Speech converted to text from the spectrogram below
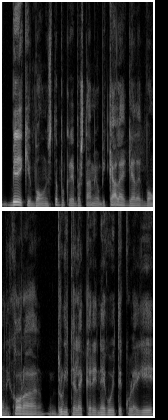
бидейки в болницата, покрай баща ми обикалях, гледах болни хора, другите лекари, неговите колеги.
